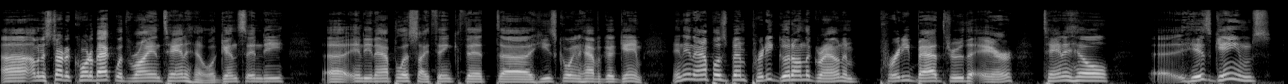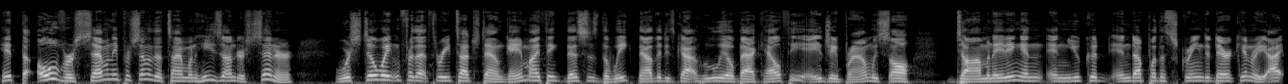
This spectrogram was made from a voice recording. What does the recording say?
Uh, I'm going to start at quarterback with Ryan Tannehill against Indy, uh, Indianapolis. I think that uh, he's going to have a good game. Indianapolis been pretty good on the ground and pretty bad through the air. Tannehill, uh, his games hit the over 70% of the time when he's under center. We're still waiting for that three touchdown game. I think this is the week now that he's got Julio back healthy. AJ Brown we saw dominating, and and you could end up with a screen to Derrick Henry. I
